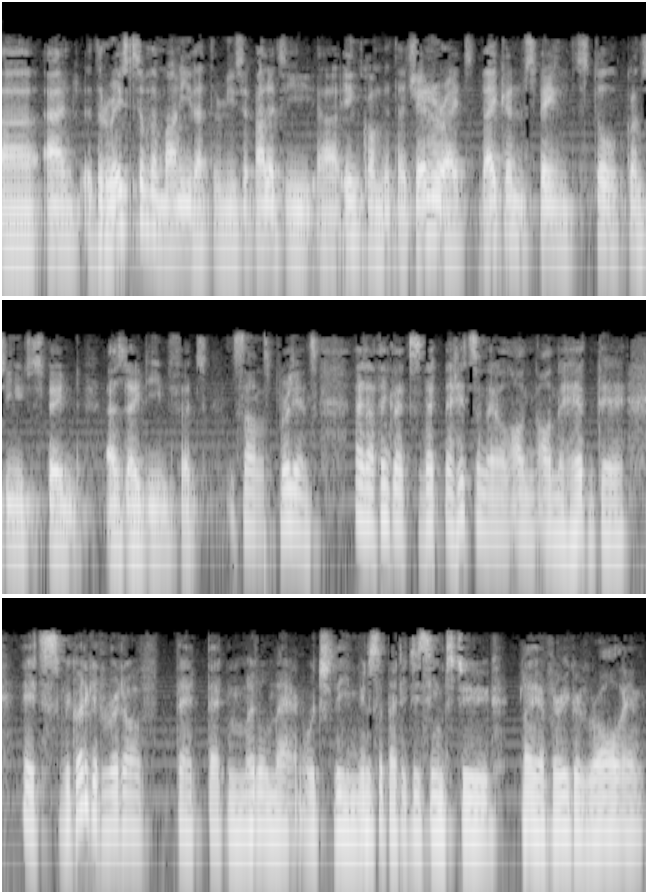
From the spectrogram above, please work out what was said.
Uh, and the rest of the money that the municipality uh, income that they generate, they can spend, still continue to spend as they deem fit. Sounds brilliant, and I think that's that, that hits the nail on on the head there. It's we've got to get rid of that that middleman, which the municipality seems to play a very good role in.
